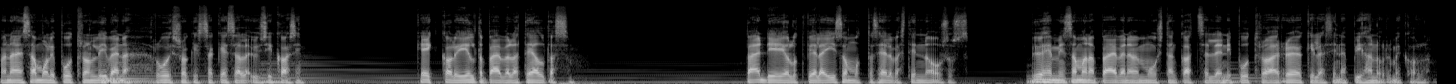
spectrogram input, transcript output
mä näin Samuli Putron livenä Ruisrokissa kesällä 98. Keikka oli iltapäivällä teltassa. Bändi ei ollut vielä iso, mutta selvästi nousussa. Myöhemmin samana päivänä mä muistan katselleeni putroa röökillä siinä pihanurmikolla.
